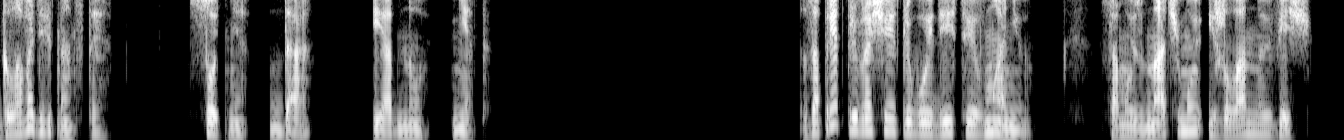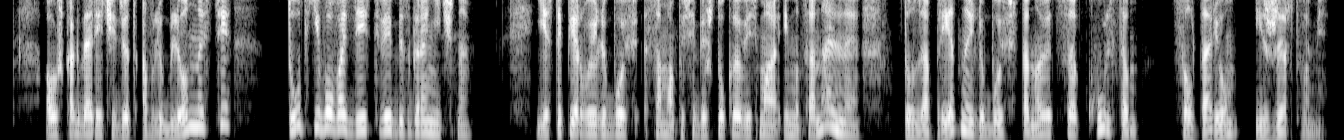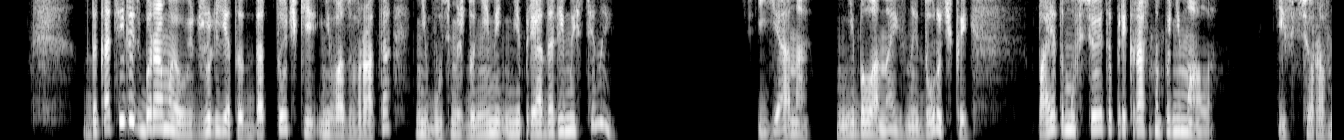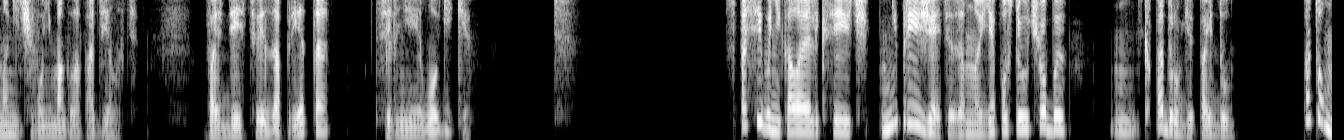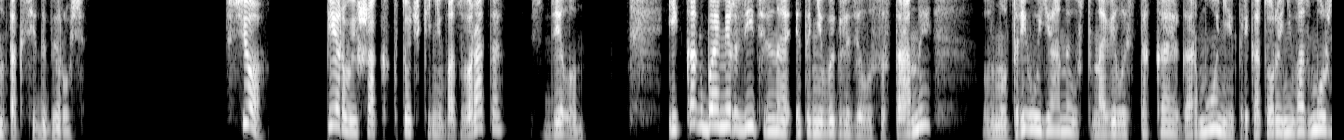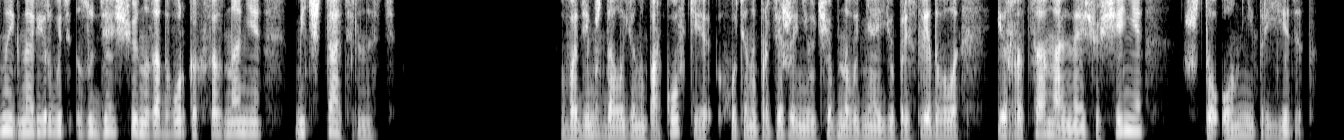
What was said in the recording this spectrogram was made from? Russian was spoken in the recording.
Глава 19. Сотня «да» и одно «нет». Запрет превращает любое действие в манию, самую значимую и желанную вещь. А уж когда речь идет о влюбленности, тут его воздействие безгранично. Если первая любовь сама по себе штука весьма эмоциональная, то запретная любовь становится культом с алтарем и жертвами. Докатились бы Ромео и Джульетта до точки невозврата, не будь между ними непреодолимой стены. Яна не была наивной дурочкой, поэтому все это прекрасно понимала и все равно ничего не могла поделать. Воздействие запрета сильнее логики. «Спасибо, Николай Алексеевич. Не приезжайте за мной, я после учебы к подруге пойду. Потом на такси доберусь». Все, первый шаг к точке невозврата сделан. И как бы омерзительно это ни выглядело со стороны, внутри у Яны установилась такая гармония, при которой невозможно игнорировать зудящую на задворках сознания мечтательность. Вадим ждал ее на парковке, хоть и на протяжении учебного дня ее преследовало иррациональное ощущение, что он не приедет.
